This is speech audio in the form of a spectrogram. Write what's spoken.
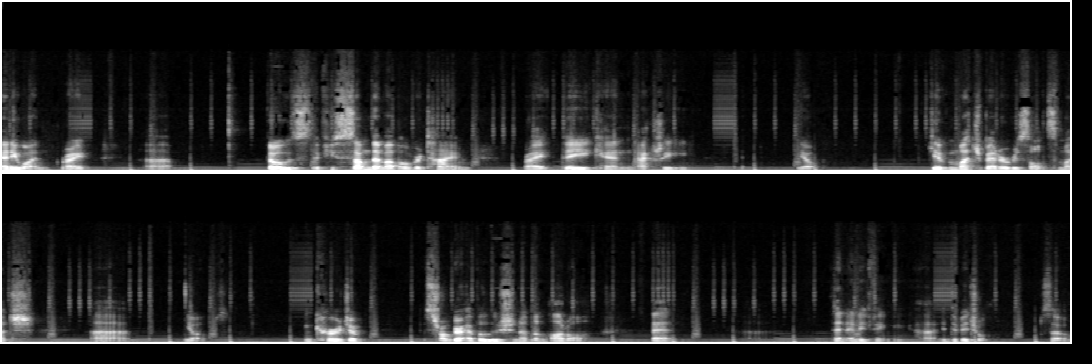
anyone, right? Um, those, if you sum them up over time, right, they can actually, you know, give much better results, much, uh, you know, encourage a stronger evolution of the model than than anything uh, individual. So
